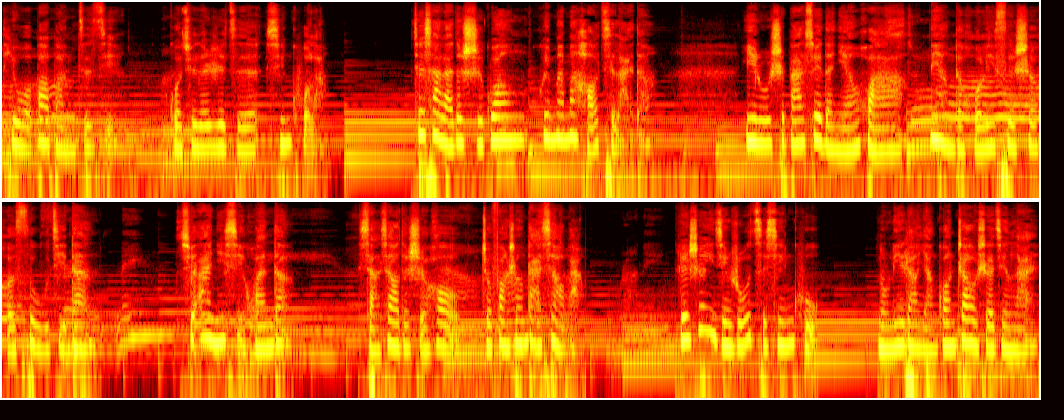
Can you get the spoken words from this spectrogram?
替我抱抱你自己，过去的日子辛苦了，接下来的时光会慢慢好起来的。一如十八岁的年华那样的活力四射和肆无忌惮，去爱你喜欢的，想笑的时候就放声大笑吧。人生已经如此辛苦，努力让阳光照射进来，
